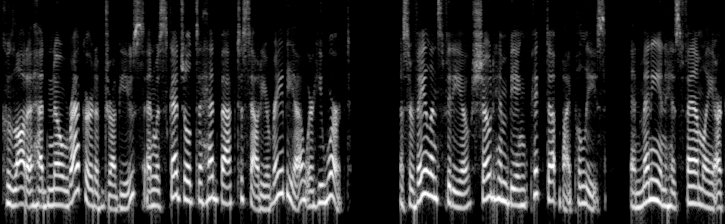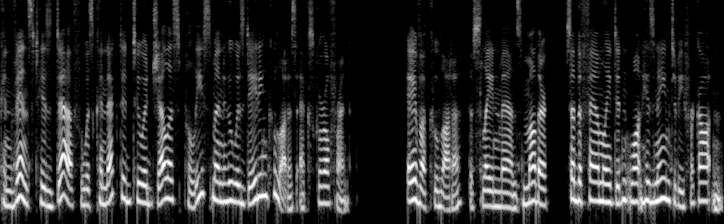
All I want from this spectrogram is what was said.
Culata had no record of drug use and was scheduled to head back to Saudi Arabia where he worked. A surveillance video showed him being picked up by police, and many in his family are convinced his death was connected to a jealous policeman who was dating Culata's ex girlfriend. Eva Culata, the slain man's mother, said the family didn't want his name to be forgotten.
